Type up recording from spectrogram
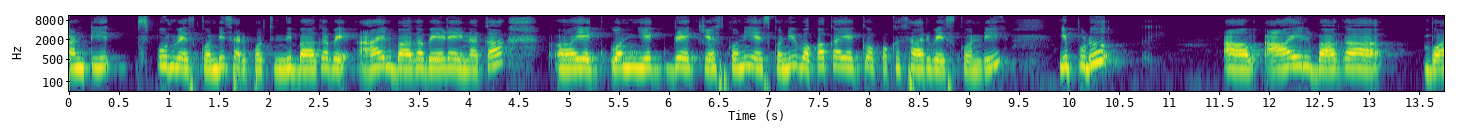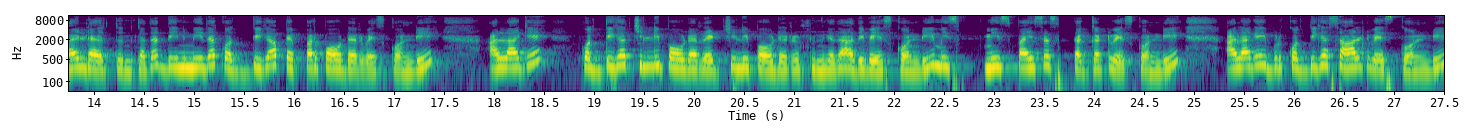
వన్ టీ స్పూన్ వేసుకోండి సరిపోతుంది. బాగా వే ఆయిల్ బాగా వేడైనాక ఎగ్ వన్ ఎగ్ బ్రేక్ చేసుకొని వేసుకోండి. ఒక్కొక్క ఎగ్ ఒక్కొక్కసారి వేసుకోండి. ఇప్పుడు ఆయిల్ బాగా బాయిల్డ్ అవుతుంది కదా దీని మీద కొద్దిగా పెప్పర్ పౌడర్ వేసుకోండి. అలాగే కొద్దిగా chilli powder red chilli powder ఉంటుంది కదా అది వేసుకోండి. మీ మీ స్పైసెస్ తగ్గట్టు వేసుకోండి. అలాగే ఇప్పుడు కొద్దిగా సాల్ట్ వేసుకోండి.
